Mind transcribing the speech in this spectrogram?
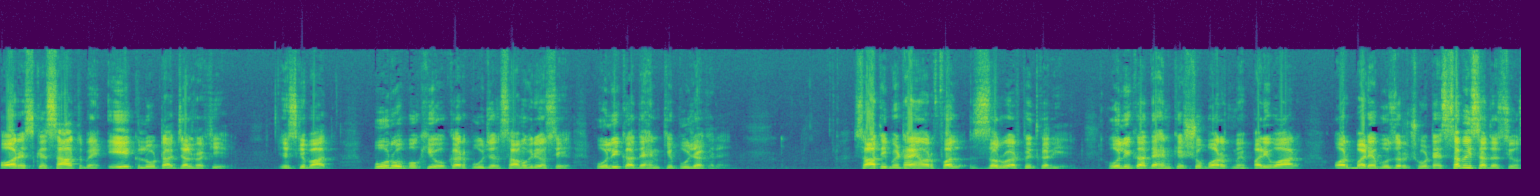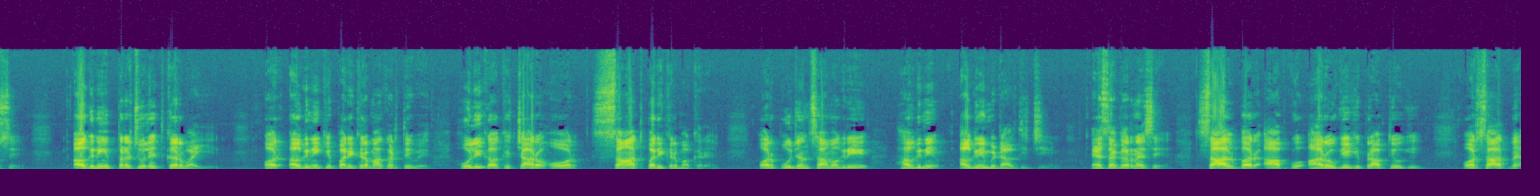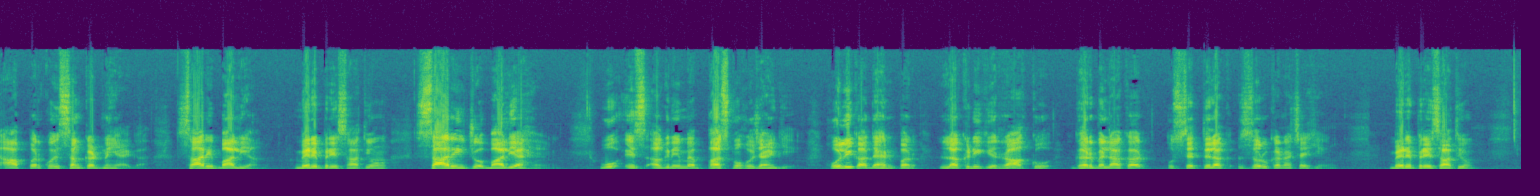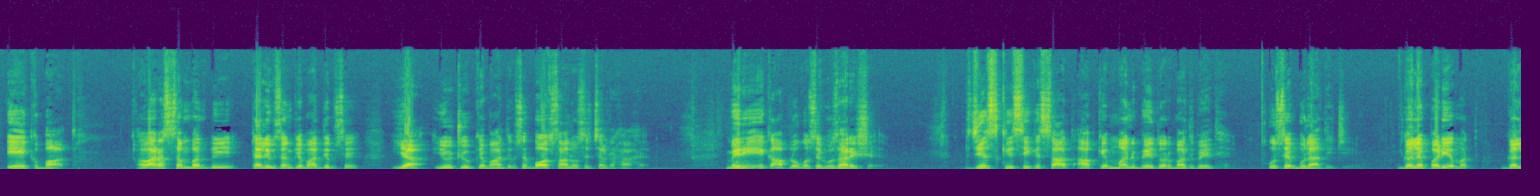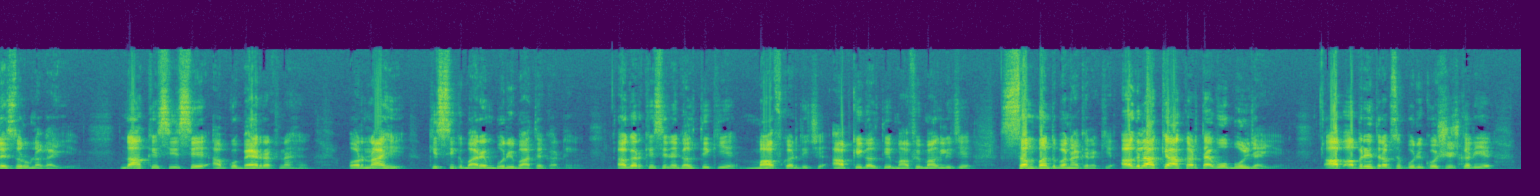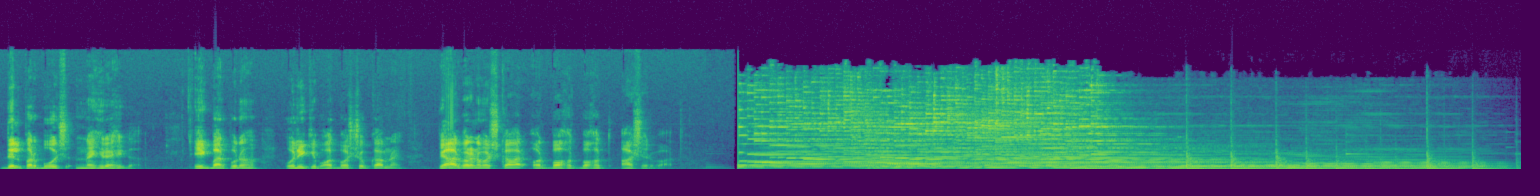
और इसके साथ में एक लोटा जल रखिए। इसके बाद पूर्वमुखी होकर पूजन सामग्रियों से होली का दहन की पूजा करें। साथ ही मिठाएँ और फल ज़रूर अर्पित करिए। होली का दहन के शुभ मुहूर्त में परिवार और बड़े बुज़ुर्ग छोटे सभी सदस्यों से। अग्नि प्रज्वलित करवाइए और अग्नि की परिक्रमा करते हुए होलिका के चारों ओर सात परिक्रमा करें और पूजन सामग्री अग्नि अग्नि में डाल दीजिए। ऐसा करने से साल भर आपको आरोग्य की प्राप्ति होगी और साथ में आप पर कोई संकट नहीं आएगा। सारी बालियाँ, मेरे प्रिय साथियों, सारी जो बालियाँ हैं, वो इस अग्नि में भस्म हो जाएँगी। होलिका दहन पर लकड़ी की राख को घर में लाकर उससे तिलक ज़रूर करना चाहिए। मेरे प्रिय साथियों एक बात, हमारा संबंध भी टेलीविज़न के माध्यम से या यूट्यूब के माध्यम से बहुत सालों से चल रहा है। मेरी एक आप लोगों से गुजारिश है, जिस किसी के साथ आपके मनभेद और मतभेद हैं, उसे बुला दीजिए। गले पड़िए मत, गले ज़रूर लगाइए। ना किसी से आपको बैर रखना है और ना ही किसी के बारे में बुरी बातें करनी है। अगर किसी ने गलती की है, माफ़ कर दीजिए। आपकी गलती, माफ़ी मांग लीजिए। संबंध बना के रखिए। अगला क्या करता है, वो बोल जाइए। आप अपनी तरफ़ से पूरी कोशिश करिए, दिल पर बोझ नहीं रहेगा। एक बार पुनः होली की बहुत बहुत शुभकामनाएँ, प्यार भरा नमस्कार और बहुत बहुत आशीर्वाद।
